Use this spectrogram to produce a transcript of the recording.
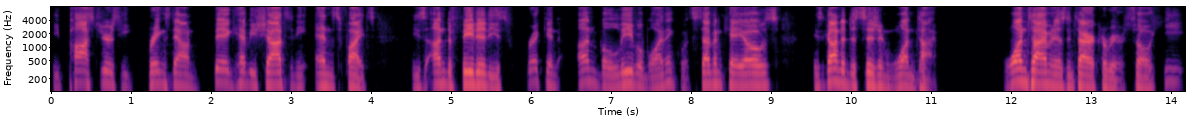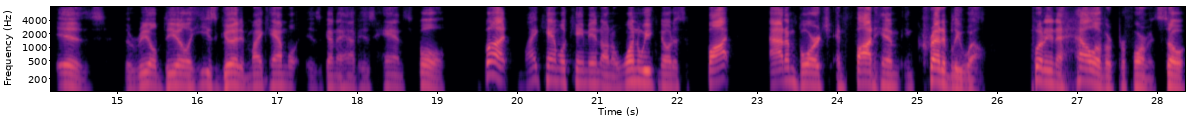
He postures, he brings down big, heavy shots, and he ends fights. He's undefeated. He's freaking unbelievable. I think what seven KOs. He's gone to decision one time one time in his entire career. So he is the real deal. He's good, and Mike Hamel is going to have his hands full. But Mike Hamel came in on a one week notice, fought Adam Borics, and fought him incredibly well, put in a hell of a performance. So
